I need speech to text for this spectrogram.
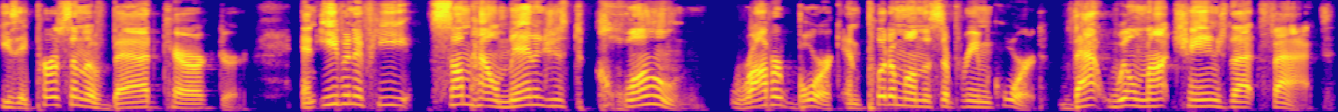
He's a person of bad character. And even if he somehow manages to clone Robert Bork and put him on the Supreme Court, that will not change that fact.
